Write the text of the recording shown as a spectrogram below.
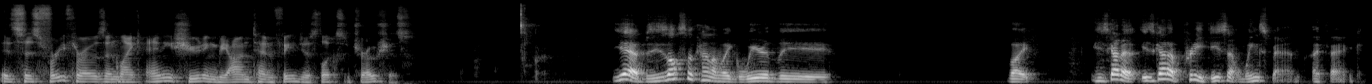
It's his free throws and like any shooting beyond ten feet just looks atrocious. Yeah, but he's also kind of like weirdly like he's got a he's got a pretty decent wingspan, I think.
